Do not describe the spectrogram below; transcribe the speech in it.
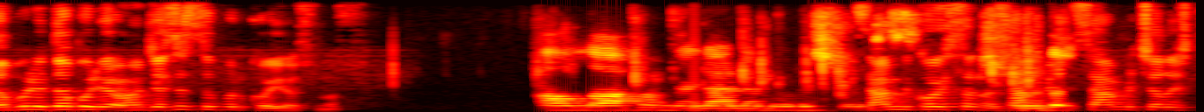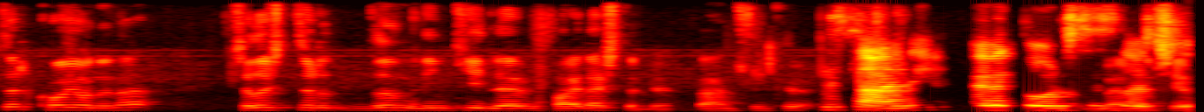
WW öncesi sıfır koyuyorsunuz. Allah'ım nelerle uğraşıyoruz. Sen bir koysana sen bir, sen bir çalıştır koy onuna çalıştırdığın linkiyle paylaş tabii. Ben çünkü... Bir saniye. Evet doğru siz de şey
